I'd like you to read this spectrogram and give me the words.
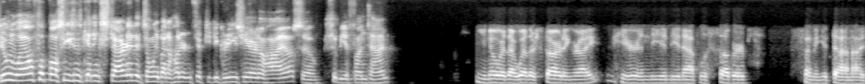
Doing well. Football season's getting started. It's only about 150 degrees here in Ohio, so should be a fun time you know where that weather's starting, right? Here in the Indianapolis suburbs, sending it down I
